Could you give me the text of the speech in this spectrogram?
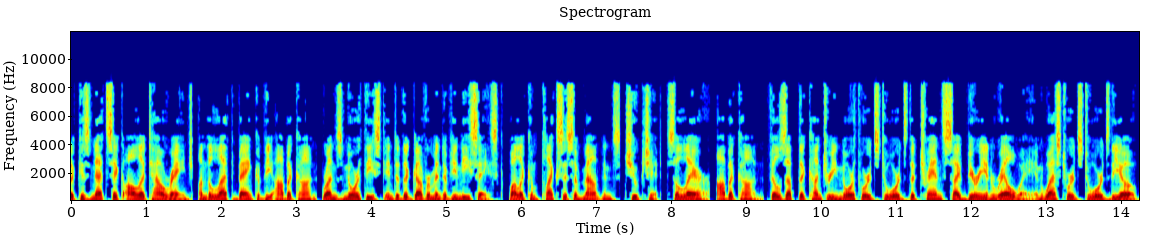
The Kuznetsk Ala Tau range, on the left bank of the Abakan, runs northeast into the government of Yeniseisk, while a complexus of mountains Chukchit, Salair, Abakan fills up the country northwards towards the Trans-Siberian Railway and westwards towards the Ob,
